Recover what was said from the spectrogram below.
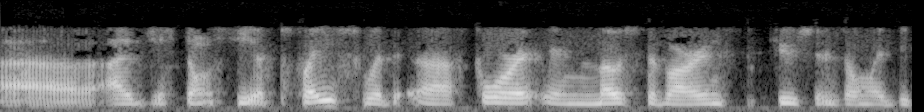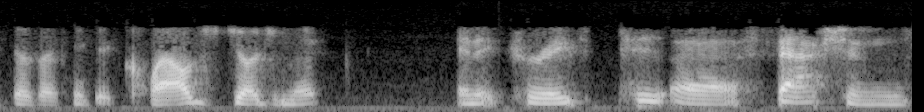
uh, I just don't see a place with uh, for it in most of our institutions. Only because I think it clouds judgment and it creates uh, factions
